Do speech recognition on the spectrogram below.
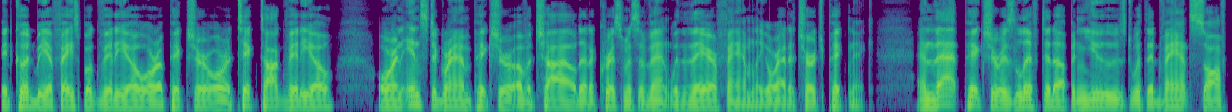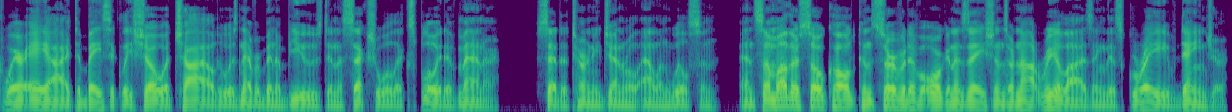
It could be a Facebook video or a picture or a TikTok video or an Instagram picture of a child at a Christmas event with their family or at a church picnic. And that picture is lifted up and used with advanced software AI to basically show a child who has never been abused in a sexual exploitive manner, said Attorney General Alan Wilson and some other so-called conservative organizations are not realizing this grave danger.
